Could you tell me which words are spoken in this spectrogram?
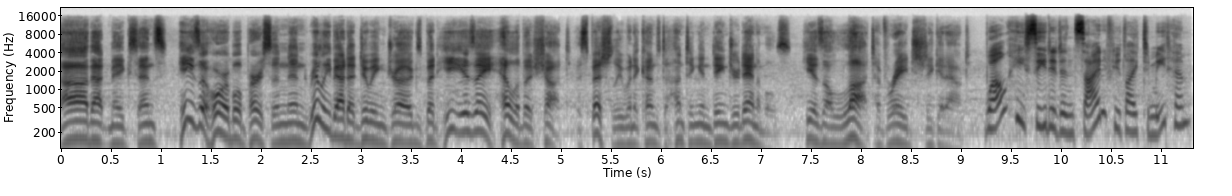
Ah, that makes sense. He's a horrible person and really bad at doing drugs, but he is a hell of a shot, especially when it comes to hunting endangered animals. He has a lot of rage to get out. Well, he's seated inside if you'd like to meet him.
